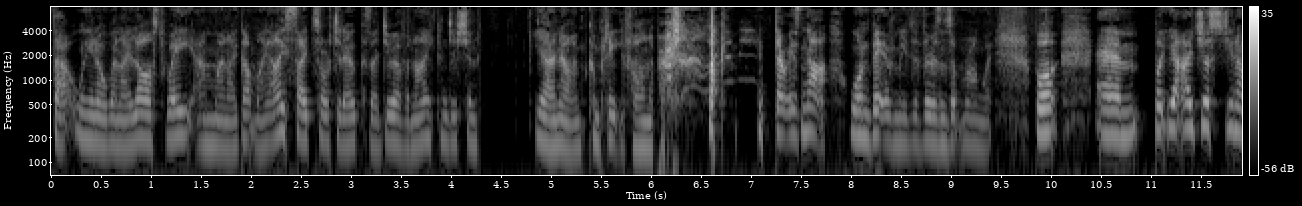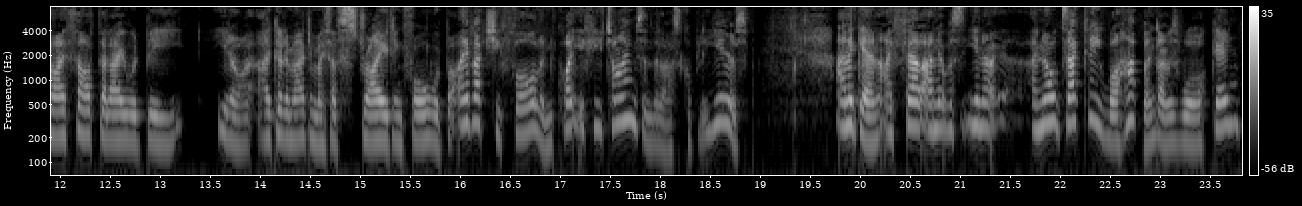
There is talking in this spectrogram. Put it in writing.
that, you know, when I lost weight and when I got my eyesight sorted out, because I do have an eye condition, yeah, I know I'm completely falling apart. there is not one bit of me that there isn't something wrong with. But, um, but yeah, I just, you know, I thought that I would be you know, I could imagine myself striding forward, but I've actually fallen quite a few times in the last couple of years. And again, I fell, and it was, you know, I know exactly what happened. I was walking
